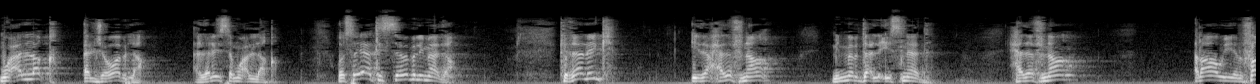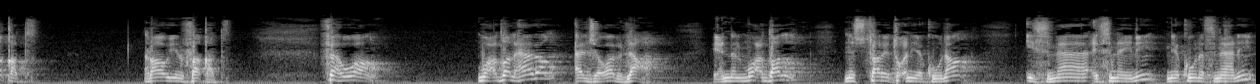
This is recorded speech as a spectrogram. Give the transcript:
معلق؟ الجواب لا. هذا ليس معلقا وسيأتي السبب لماذا؟ كذلك إذا حذفنا من مبدأ الإسناد حذفنا راويا فقط راوي فقط فهو معضل هذا؟ الجواب لا لأن المعضل نشترط أن يكون اثنا اثنين أن يكون اثنان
